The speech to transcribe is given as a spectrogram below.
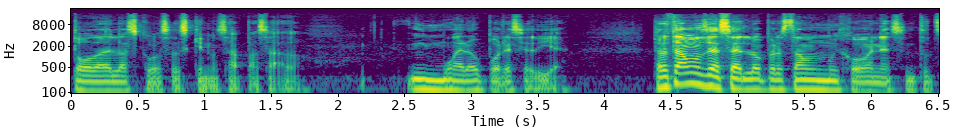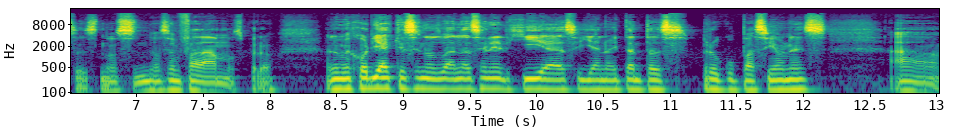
todas las cosas que nos ha pasado. Muero por ese día. Tratamos de hacerlo, pero estamos muy jóvenes, entonces nos, nos, enfadamos, pero a lo mejor ya que se nos van las energías y ya no hay tantas preocupaciones, ah,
